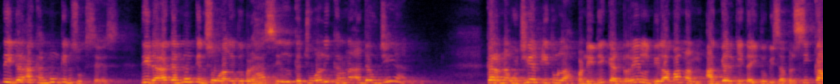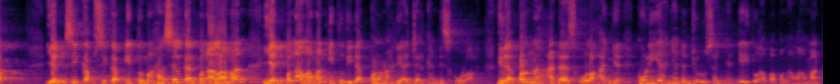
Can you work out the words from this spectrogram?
tidak akan mungkin sukses, tidak akan mungkin seorang itu berhasil kecuali karena ada ujian. Karena ujian itulah pendidikan real di lapangan agar kita itu bisa bersikap yang sikap-sikap itu menghasilkan pengalaman yang pengalaman itu tidak pernah diajarkan di sekolah tidak pernah ada sekolahannya, kuliahnya dan jurusannya, yaitu apa? Pengalaman.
